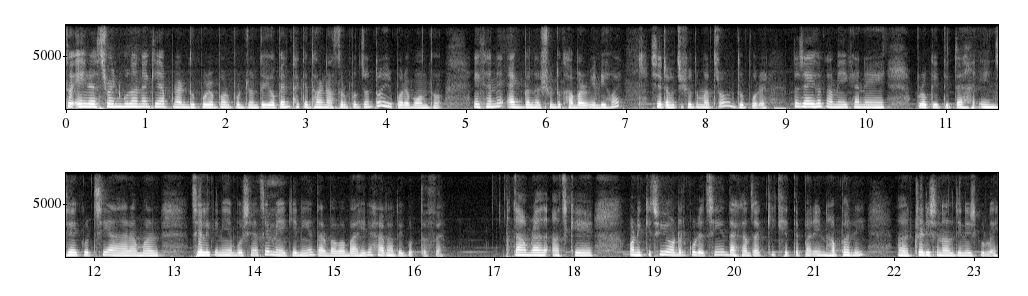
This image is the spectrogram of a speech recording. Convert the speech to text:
তো এই রেস্টুরেন্টগুলো নাকি আপনার দুপুরের পর পর্যন্তই ওপেন থাকে, ধরেন আসর পর্যন্ত, এরপরে বন্ধ। এখানে একবেলা শুধু খাবার রেডি হয়, সেটা হচ্ছে শুধুমাত্র দুপুরের। তো যাই হোক, আমি এখানে প্রকৃতিটা এনজয় করছি আর আমার ছেলেকে নিয়ে বসে আছে, মেয়েকে নিয়ে, তার বাবা বাহিরে হাঁটাহাঁটি করতেছে। তা আমরা আজকে অনেক কিছুই অর্ডার করেছি, দেখা যাক কি খেতে পারি, না পারি ট্রেডিশনাল জিনিসগুলোই।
